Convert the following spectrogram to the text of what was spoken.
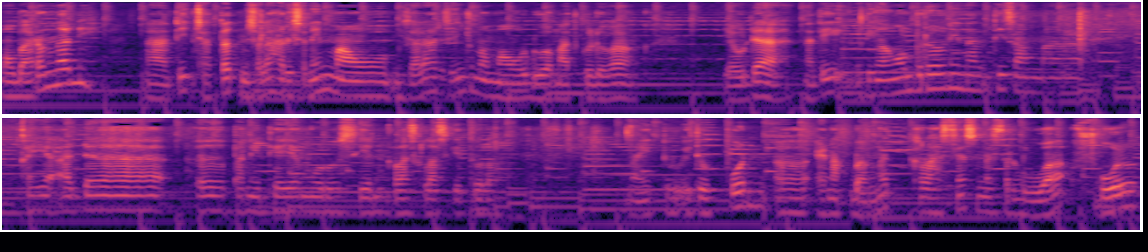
mau bareng nggak nih nanti catat misalnya hari Senin mau misalnya hari Senin cuma mau dua matkul doang. Ya udah nanti tinggal ngobrol nih nanti sama kayak ada uh, panitia yang ngurusin kelas-kelas gitu loh. Nah itu itu pun uh, enak banget kelasnya semester 2 full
